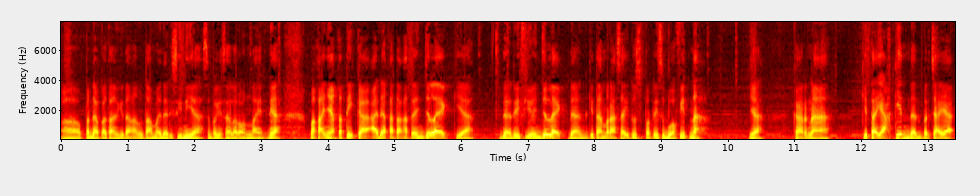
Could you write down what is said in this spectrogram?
uh, pendapatan kita kan utama dari sini ya sebagai seller online ya. Makanya ketika ada kata-kata yang jelek ya dan review yang jelek dan kita merasa itu seperti sebuah fitnah ya. Karena kita yakin dan percaya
